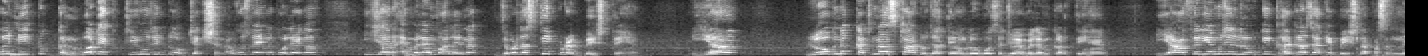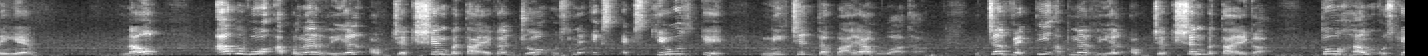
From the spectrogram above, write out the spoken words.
We need to convert excuse into objection अब उस वे में बोलेगा, यार एम एल एम वाले ना ज़बरदस्ती प्रोडक्ट बेचते हैं। या लोग ना कटना स्टार्ट हो जाते हैं उन लोगों से जो एमएलएम करते हैं। या फिर ये मुझे लोगों के घर घर जाके बेचना पसंद नहीं है। नाउ अब वो अपना रियल ऑब्जेक्शन बताएगा जो उसने एक एक्सक्यूज के नीचे दबाया हुआ था। जब व्यक्ति अपना रियल ऑब्जेक्शन बताएगा तो हम उसके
